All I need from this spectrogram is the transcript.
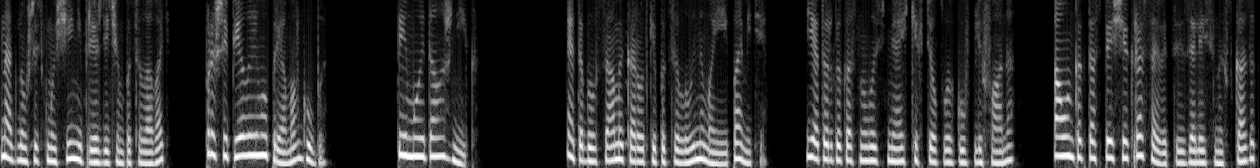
Нагнувшись к мужчине, прежде чем поцеловать, прошипела ему прямо в губы. «Ты мой должник». Это был самый короткий поцелуй на моей памяти. Я только коснулась мягких, теплых губ Блефана, а он, как та спящая красавица из олесенных сказок,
